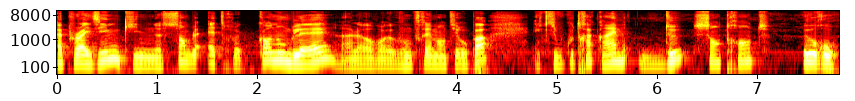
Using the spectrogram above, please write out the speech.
Uprising qui ne semble être qu'en anglais, alors vous me ferez mentir ou pas, et qui vous coûtera quand même 230 euros.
